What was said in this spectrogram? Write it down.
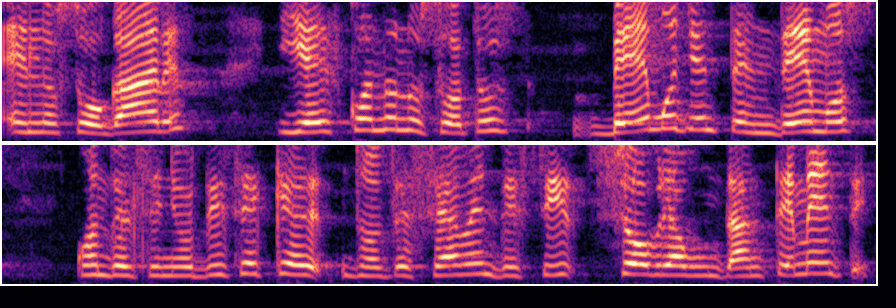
en los hogares. Y es cuando nosotros vemos y entendemos cuando el Señor dice que nos desea bendecir sobreabundantemente.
